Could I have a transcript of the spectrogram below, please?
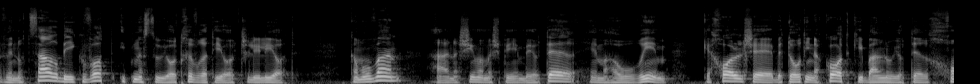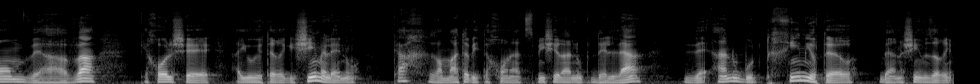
ונוצר בעקבות התנסויות חברתיות שליליות. כמובן, האנשים המשפיעים ביותר הם ההורים. ככל שבתור תינוקות קיבלנו יותר חום ואהבה, ככל שהיו יותר רגישים אלינו, כך רמת הביטחון העצמי שלנו גדלה, ואנו בוטחים יותר באנשים זרים.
